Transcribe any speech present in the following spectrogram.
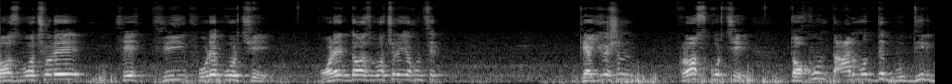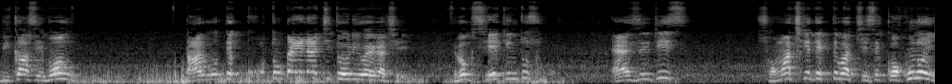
দশ বছরে সে থ্রি ফোরে পড়ছে, পরের দশ বছরে যখন সে গ্র্যাজুয়েশন ক্রস করছে, তখন তার মধ্যে বুদ্ধির বিকাশ এবং তার মধ্যে কতটা এনার্জি তৈরি হয়ে গেছে। এবং সে কিন্তু অ্যাজ ইট ইজ সমাজকে দেখতে পাচ্ছে, সে কখনোই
